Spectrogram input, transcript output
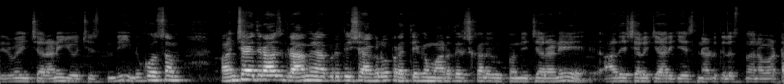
నిర్వహించాలని యోచిస్తుంది. ఇందుకోసం పంచాయతీరాజ్ గ్రామీణ అభివృద్ధి శాఖలు ప్రత్యేక మార్గదర్శకాలు రూపొందించాలని ఆదేశాలు జారీ చేసినట్టు తెలుస్తుంది అనమాట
